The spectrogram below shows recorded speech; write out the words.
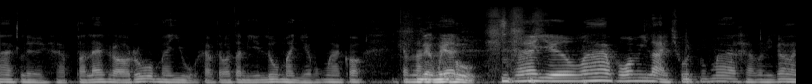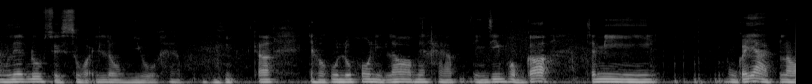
มากๆเลยครับ ตอนแรกรอรูปมาอยู่ครับ แต่ว่าตอนนี้รูปมาเยอะมากๆก็กำลังเลือกไม่ถูกใช่เยอะมาก เพราะว่ามีหลายชุดมากๆครับวันนี้กำลังเลือกรูปสวยๆลงอยู่ครับ ก็อยากขอบคุณทุกคนอีกรอบนะครับ จริงๆผมก็จะมี ผมก็อยากรอ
